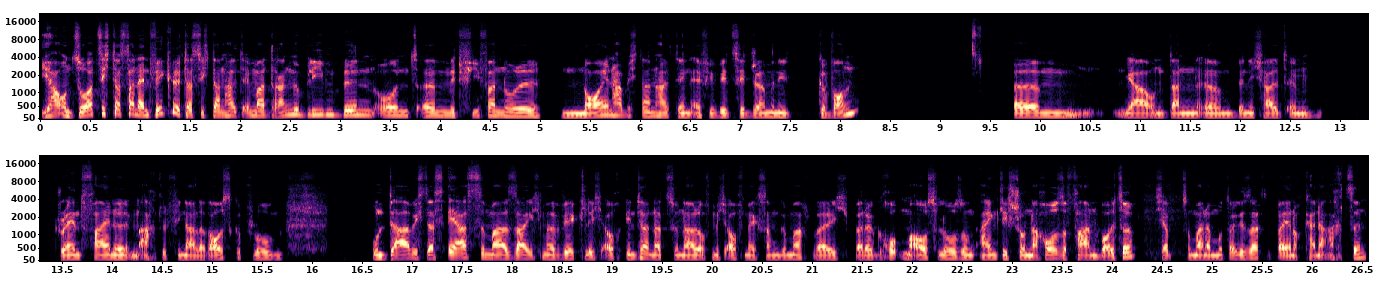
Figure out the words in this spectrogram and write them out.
Ja, und so hat sich das dann entwickelt, dass ich dann halt immer dran geblieben bin und ähm, mit FIFA 09 habe ich dann halt den FIWC Germany gewonnen. Ähm, ja, und dann ähm, bin ich halt im Grand Final, im Achtelfinale rausgeflogen. Und da habe ich das erste Mal, sage ich mal, wirklich auch international auf mich aufmerksam gemacht, weil ich bei der Gruppenauslosung eigentlich schon nach Hause fahren wollte. Ich habe zu meiner Mutter gesagt, ich war ja noch keine 18.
